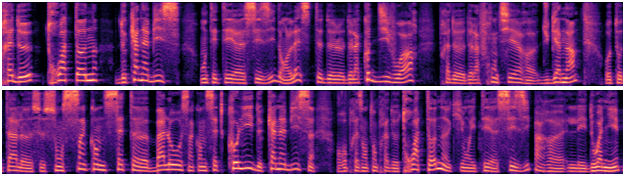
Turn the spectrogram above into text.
Près de 3 tonnes de cannabis ont été euh, saisies dans l'est de, la Côte d'Ivoire, près de, la frontière euh, du Ghana. Au total, euh, ce sont 57 ballots, 57 colis de cannabis représentant près de 3 tonnes qui ont été saisis par les douaniers.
